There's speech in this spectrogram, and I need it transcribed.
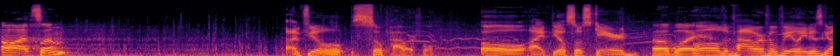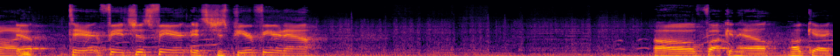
Awesome. I feel so powerful. Oh, I feel so scared. Oh boy. Oh, the powerful feeling is gone. Yep. It's just fear. It's just pure fear now. Oh fucking hell. Okay.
